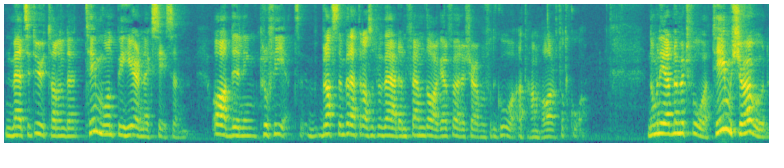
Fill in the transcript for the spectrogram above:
med sitt uttalande “Tim won't be here next season”. Avdelning Profet. Brassen berättar alltså för världen fem dagar före Sherwood fått gå att han har fått gå. Nominerad nummer två, Tim Sherwood.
